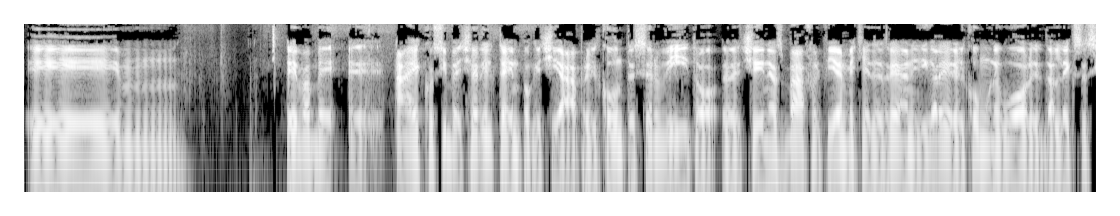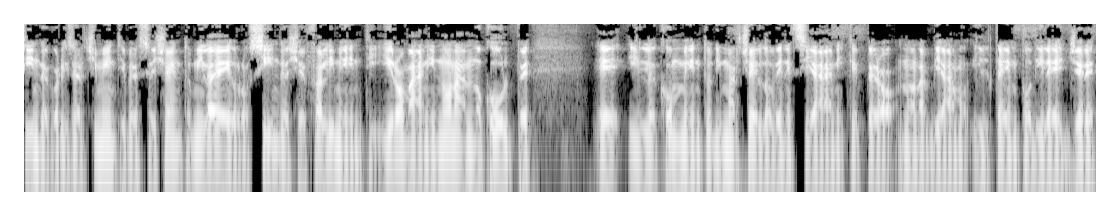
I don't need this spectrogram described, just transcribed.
E, mm, e vabbè, eh, ah ecco sì, beh, c'era il tempo che ci apre, il conto è servito, eh, cene a sbaffo, il PM chiede tre anni di galera, il comune vuole dall'ex sindaco risarcimenti per 600.000 euro, sindaci e fallimenti, i romani non hanno colpe, è il commento di Marcello Veneziani che però non abbiamo il tempo di leggere.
